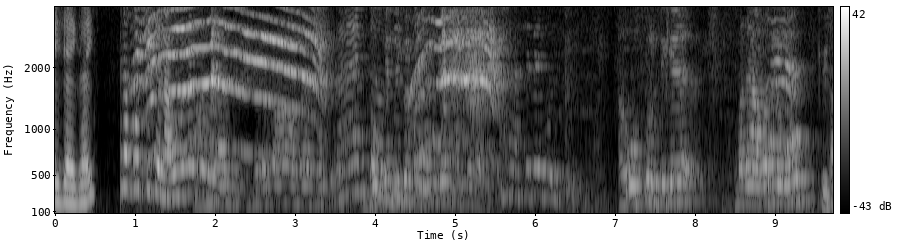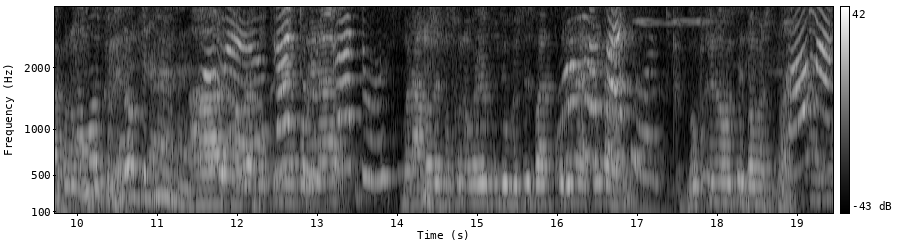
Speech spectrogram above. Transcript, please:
এই জায়গায়। উত্তর দিকে মানে আমাদের মুখ ঠাকুরের মুখ দক্ষিণে। আর আমরা দক্ষিণে করি না মানে আমাদের দক্ষিণে হয়ে পুজো বিশেষভাগ করি না একই কারণ দক্ষিণে হচ্ছে জমের স্থান হ্যাঁ,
